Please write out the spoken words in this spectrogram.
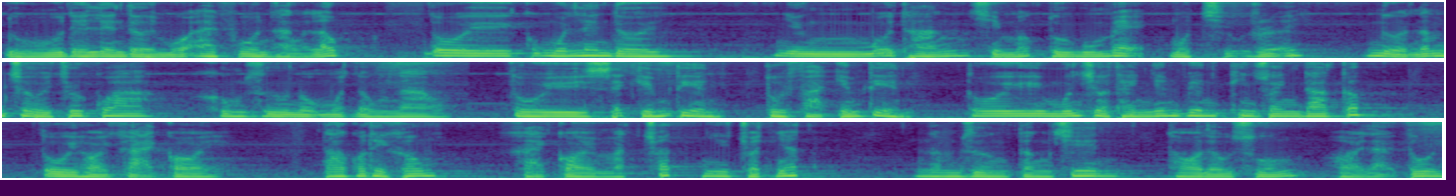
Đủ để lên đời mua iPhone hàng lốc. Tôi cũng muốn lên đời, Nhưng mỗi tháng chỉ móc túi bố mẹ một triệu rưỡi. Nửa năm trời trôi qua, Không dư nộp một đồng nào. Tôi sẽ kiếm tiền, Tôi phải kiếm tiền. Tôi muốn trở thành nhân viên kinh doanh đa cấp. Tôi hỏi Khải còi, Tao có thể không? Khải còi mặt chuất như chuột nhất. Nằm giường tầng trên, Thò đầu xuống, hỏi lại tôi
